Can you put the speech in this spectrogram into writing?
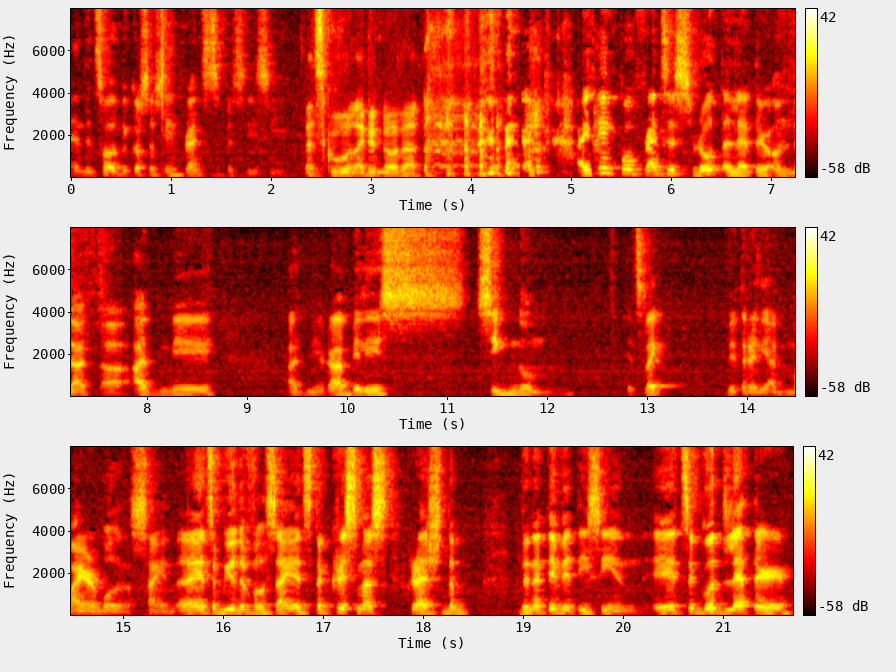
And it's all because of St. Francis of Assisi. That's cool. I didn't know that. I think Pope Francis wrote a letter on that uh, Admi Admirabilis Signum. It's like literally admirable sign. Uh, It's a beautiful sign. It's the Christmas crèche, the the nativity scene. It's a good letter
